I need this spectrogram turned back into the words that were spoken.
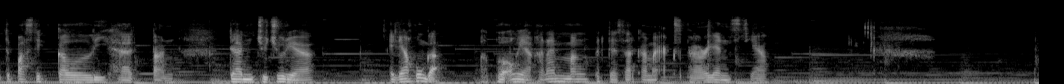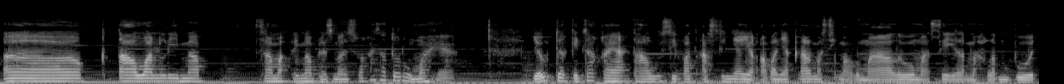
Itu pasti kelihatan. Dan jujur ya ini aku nggak uh, bohong ya karena memang berdasarkan my experience ya. Uh, ketahuan 5 sama 15 mahasiswa kan satu rumah ya ya udah kita kayak tahu sifat aslinya yang awalnya kenal masih malu-malu masih lemah lembut.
